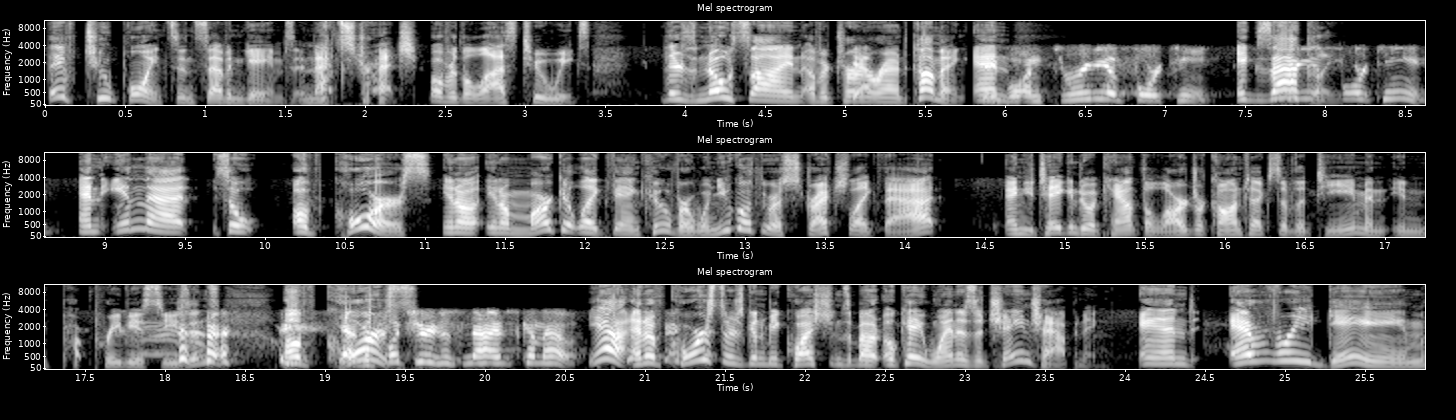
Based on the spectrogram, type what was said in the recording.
they have two points in seven games in that stretch over the last two weeks. There's no sign of a turnaround yeah. coming. And They've won three of fourteen. Exactly. Fourteen. And in that, so of course, in a in a market like Vancouver, when you go through a stretch like that, and you take into account the larger context of the team and in p- previous seasons, of course, yeah, the butcher's knives come out. yeah, and of course, there's going to be questions about okay, when is a change happening? And every game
